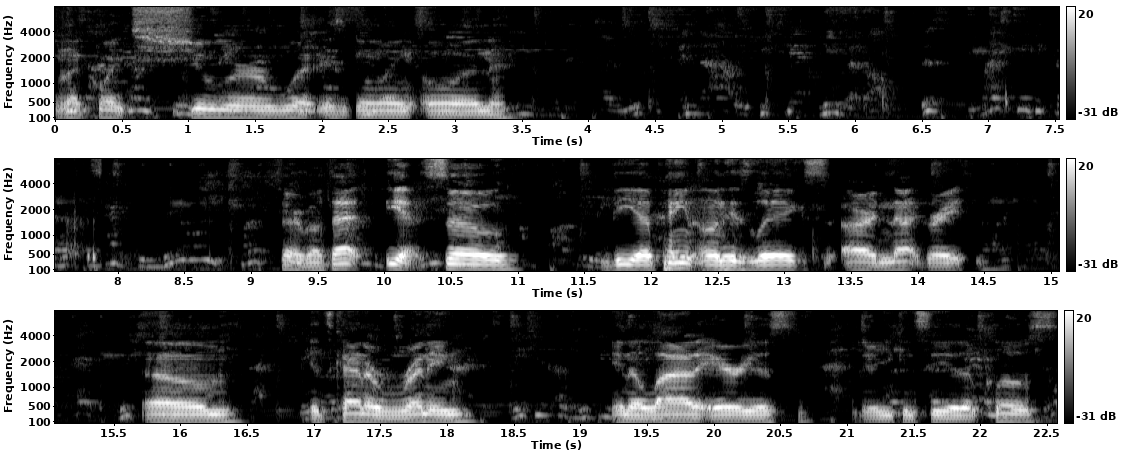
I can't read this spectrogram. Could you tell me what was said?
I'm not quite sure what is going on. Sorry about that. Yeah, so the uh, paint on his legs are not great. Um, it's kind of running in a lot of areas. There you can see it up close.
